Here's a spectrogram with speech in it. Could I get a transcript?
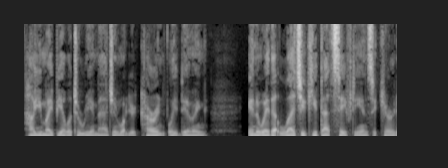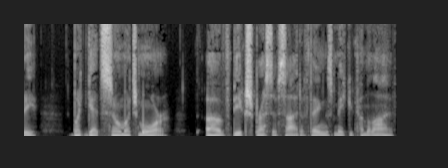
how you might be able to reimagine what you're currently doing in a way that lets you keep that safety and security, but get so much more of the expressive side of things, make you come alive.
